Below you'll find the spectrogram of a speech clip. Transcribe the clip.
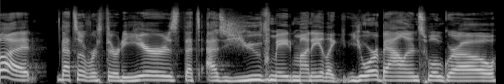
But that's over 30 years. That's as you've made money, like your balance will grow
